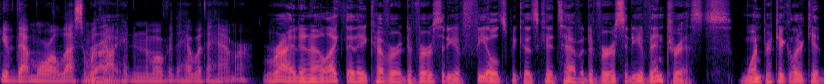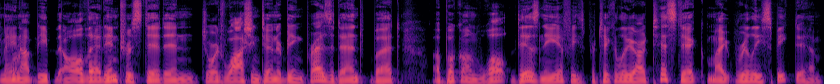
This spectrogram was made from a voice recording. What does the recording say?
give that moral lesson without Right. hitting them over the head with a hammer. Right. And I like that they cover a diversity of fields because kids have a diversity of interests. One particular kid may not be all that interested in George Washington or being president, but a book on Walt Disney, if he's particularly artistic, might really speak to him.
